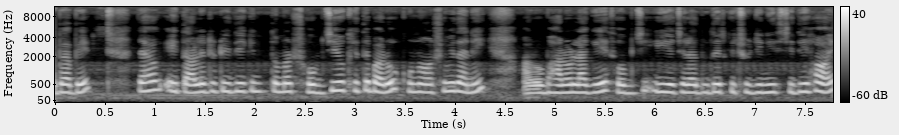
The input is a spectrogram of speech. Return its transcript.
এভাবে। যাই হোক, এই তালের রুটি দিয়ে কিন্তু তোমরা সবজিও খেতে পারো, কোনো অসুবিধা নেই। আরও ভালো লাগে সবজি এছাড়া দুধের কিছু জিনিস যদি হয়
